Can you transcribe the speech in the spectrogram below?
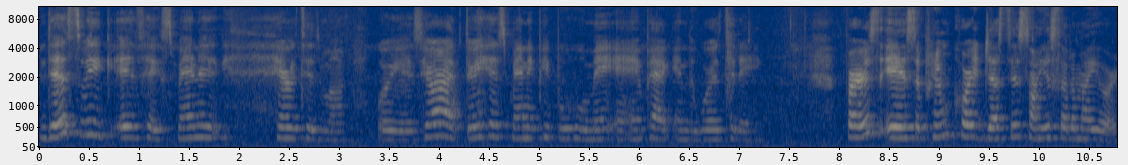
This week is Hispanic Heritage Month. Warriors, here are three Hispanic people who made an impact in the world today. First is Supreme Court Justice Sonia Sotomayor.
